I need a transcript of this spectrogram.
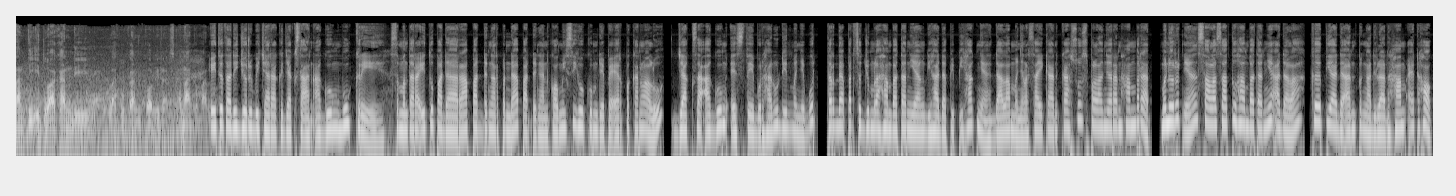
nanti itu akan dilakukan koordinasi. Karena kemarin itu tadi juru bicara Kejaksaan Agung Mukri. Sementara itu pada rapat dengar pendapat dengan Komisi Hukum DPR pekan lalu Jaksa Agung ST Burhanuddin menyebut terdapat sejumlah hambatan yang dihadapi pihaknya dalam menyelesaikan kasus pelanggaran HAM berat. Menurutnya salah satu hambatan alasannya adalah ketiadaan pengadilan HAM ad hoc.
